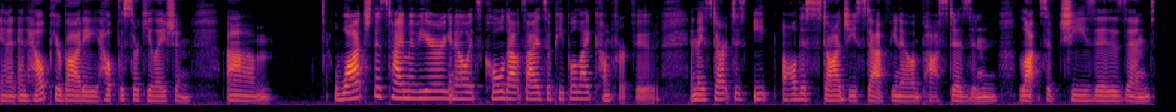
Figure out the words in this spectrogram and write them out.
and and help your body, help the circulation. Um, watch this time of year. You know, it's cold outside, so people like comfort food, and they start to eat all this stodgy stuff. You know, and pastas and lots of cheeses and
